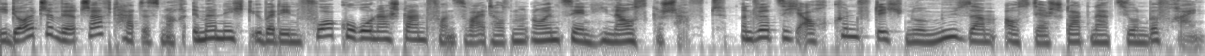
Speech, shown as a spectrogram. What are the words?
die deutsche Wirtschaft hat es noch immer nicht über den Vor-Corona-Stand von 2019 hinaus geschafft und wird sich auch künftig nur mühsam aus der Stagnation befreien.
